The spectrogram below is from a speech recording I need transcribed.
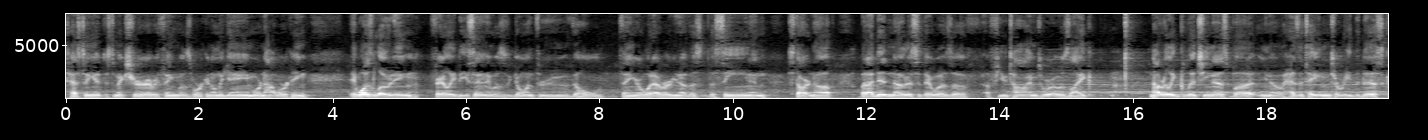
testing it just to make sure everything was working on the game or not working, it was loading fairly decent and it was going through the whole thing or whatever, you know, the, the scene and starting up. But I did notice that there was a, a few times where it was like, not really glitchiness, but, you know, hesitating to read the disc.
